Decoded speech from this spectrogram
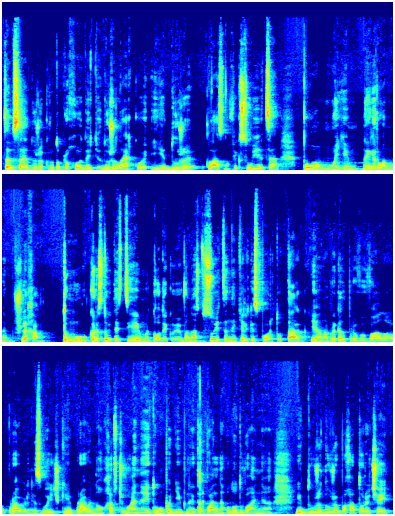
Це все дуже круто проходить, дуже легко і дуже класно фіксується по моїм нейронним шляхам. Тому користуйтесь цією методикою. Вона стосується не тільки спорту. Так, я, наприклад, прививала правильні звички правильного харчування і тому подібне, інтервальне голодування і дуже дуже багато речей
